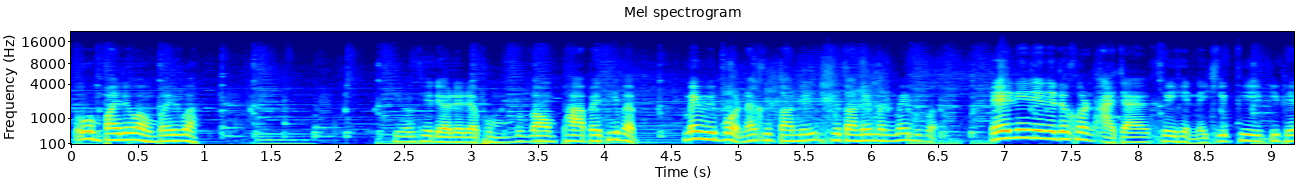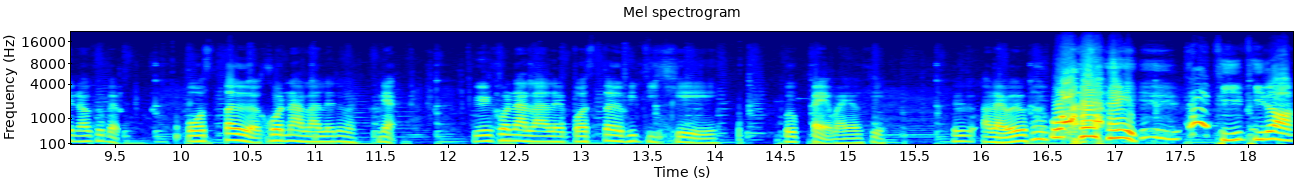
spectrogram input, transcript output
โอ้ผมไปดีกว่าผมไปดีกว่าโอเคโอเคเดี๋ยวเดี๋ยวผมลองพาไปที่แบบไม่มีบทนะคือตอนนี้คือตอนนี้มันไม่มีบทเอ้ยนี่นี่ทุกคนอาจจะเคยเห็นในคลิปพี่พี่เพชรเนาคือแบบโปสเตอร์โคตรน่ารักเลยทุกคนเนี่ยคือโคตรน่ารักเลยโปสเตอร์พี่ทีเคปึ๊บแปะไว้โอเคอะไรวะว้ายผีผีหลอก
